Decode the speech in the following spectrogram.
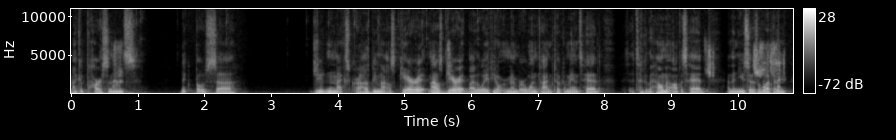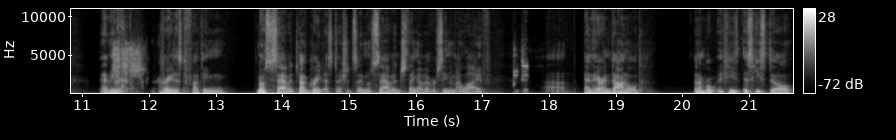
Micah Parsons, Nick Bosa, Judon, Maxx Crosby, Myles Garrett. Myles Garrett, by the way, if you don't remember, one time took a man's head, took the helmet off his head, and then used it as a weapon. I mean, greatest fucking, most savage, not greatest, I should say, most savage thing I've ever seen in my life. Uh, and Aaron Donald, the number, if he's, is he still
